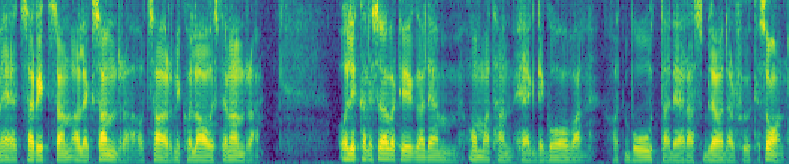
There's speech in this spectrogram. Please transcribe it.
med tsaritsan Alexandra och tsar Nikolaus II och lyckades övertyga dem om att han ägde gåvan att bota deras blödarsjuke son.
